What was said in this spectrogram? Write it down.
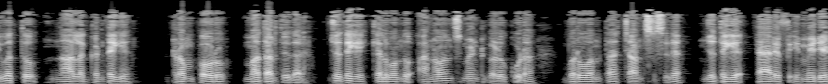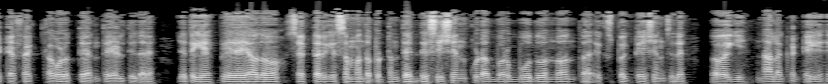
ಇವತ್ತು ನಾಲ್ಕು ಗಂಟೆಗೆ ಟ್ರಂಪ್ ಅವರು ಮಾತಾಡ್ತಿದ್ದಾರೆ. ಜೊತೆಗೆ ಕೆಲವೊಂದು ಅನೌನ್ಸ್ಮೆಂಟ್ಗಳು ಕೂಡ ಬರುವಂತ ಚಾನ್ಸಸ್ ಇದೆ. ಜೊತೆಗೆ ಟ್ಯಾರಿಫ್ ಇಮಿಡಿಯೇಟ್ ಎಫೆಕ್ಟ್ ತಗೊಳುತ್ತೆ ಅಂತ ಹೇಳ್ತಿದ್ದಾರೆ. ಜೊತೆಗೆ ಬೇರೆ ಯಾವುದೋ ಸೆಕ್ಟರ್ಗೆ ಸಂಬಂಧಪಟ್ಟಂತೆ ಡಿಸಿಷನ್ ಕೂಡ ಬರಬಹುದು ಅನ್ನುವಂತ ಎಕ್ಸ್ಪೆಕ್ಟೇಷನ್ಸ್ ಇದೆ. ಹಾಗಾಗಿ ನಾಲ್ಕು ಗಂಟೆಗೆ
